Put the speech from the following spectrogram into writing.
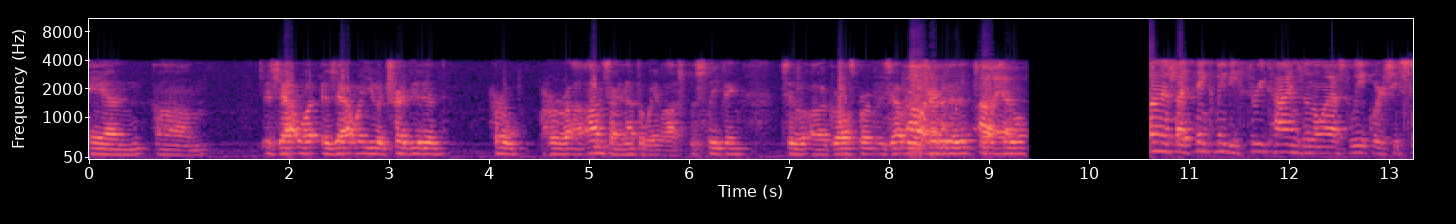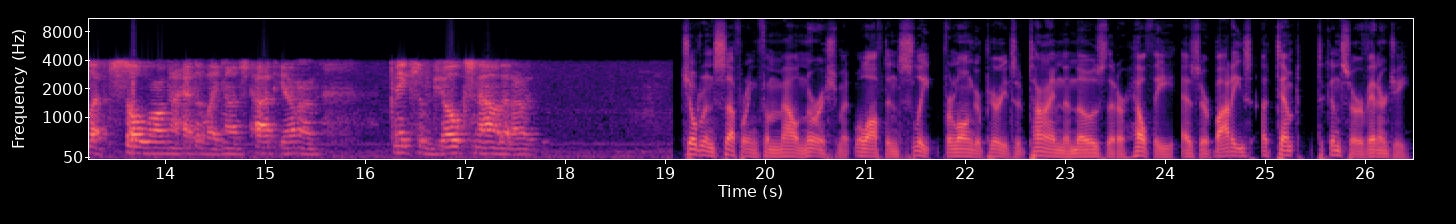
and, um, is that what, is that what you attributed her, her, uh, I'm sorry, not the weight loss, the sleeping, to a growth spurt, is that what you Oh, yeah. attributed it to? Oh, yeah. Done this, I think maybe three times in the last week where she slept so long I had to like nudge Tatiana and make some jokes now that I Children suffering from malnourishment will often sleep for longer periods of time than those that are healthy as their bodies attempt to conserve energy.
